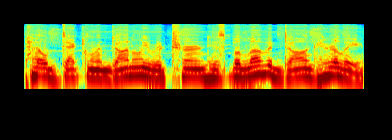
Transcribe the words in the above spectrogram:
pal Declan Donnelly returned his beloved dog Hurley.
